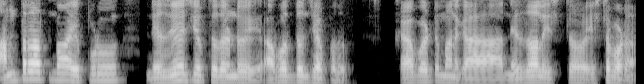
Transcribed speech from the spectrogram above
అంతరాత్మ ఎప్పుడు నిజమే చెప్తదండోయ్! అబద్ధం చెప్పదు. కాబట్టి మనకు ఆ నిజాలు ఇష్టం ఇష్టపడం.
